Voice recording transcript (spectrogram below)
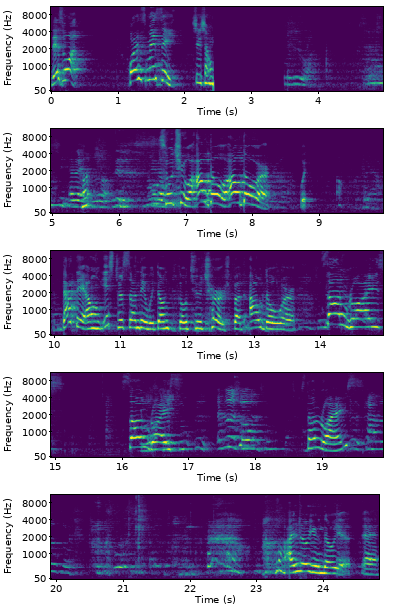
Next one. What is missing? 谢翔哎，出去玩 outdoor outdoor. We, that day on Easter Sunday we don't go to church, but outdoor sunrise, sunrise, 哎，日出， sunrise. 看日出。 I know you know it. Yeah.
